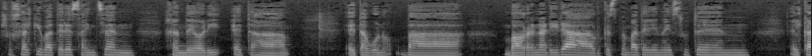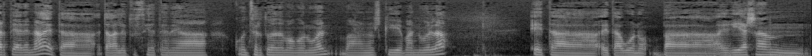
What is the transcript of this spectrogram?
sozialki bat ere zaintzen jende hori, eta, eta bueno, ba, ba horren arira aurkezpen bat egin nahi zuten elkartearena, eta, eta galetu ziatenea kontzertua demango nuen, ba, noski eman nuela, eta eta bueno, ba, egia esan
